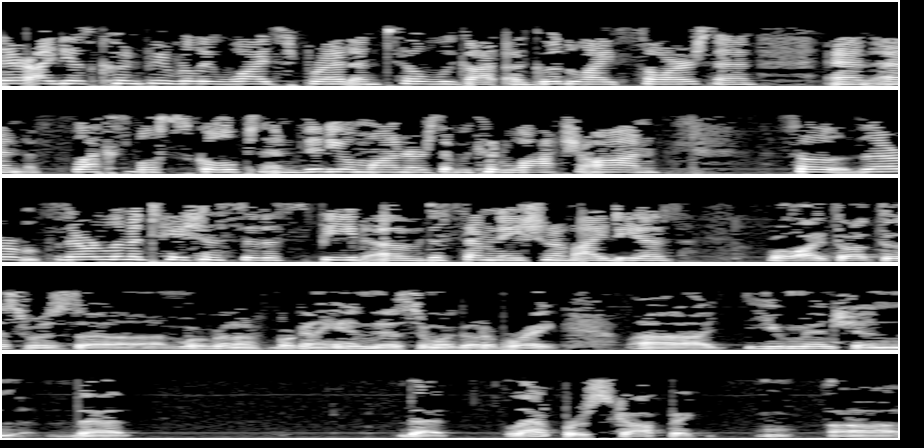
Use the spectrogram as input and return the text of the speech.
their ideas couldn't be really widespread until we got a good light source and and and flexible scopes and video monitors that we could watch on. So there there are limitations to the speed of dissemination of ideas. Well, I thought this was uh, we're gonna we're gonna end this and we'll go to break. Uh, you mentioned that that laparoscopic uh,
